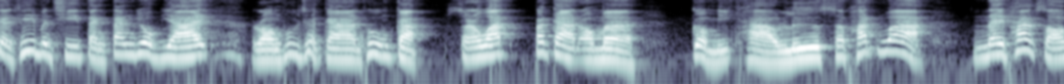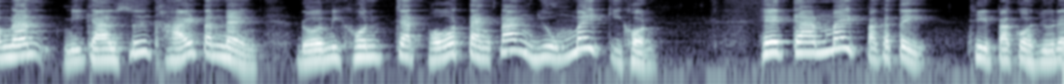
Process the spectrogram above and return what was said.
จากที่บัญชีแต่งตั้งโยกย้าย รองผู้บัญชาการผู้กำกับสารวัตรประกาศออกมา ก็มีข่าวลือสะพัดว่า ในภาค 2 นั้นมีการซื้อขายตำแหน่ง โดยมีคนจัดโผแต่งตั้งอยู่ไม่กี่คน เหตุการณ์ไม่ปกติที่ปรากฏอยู่ใน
